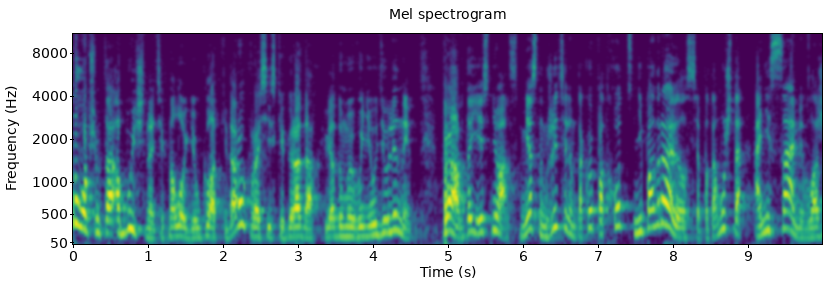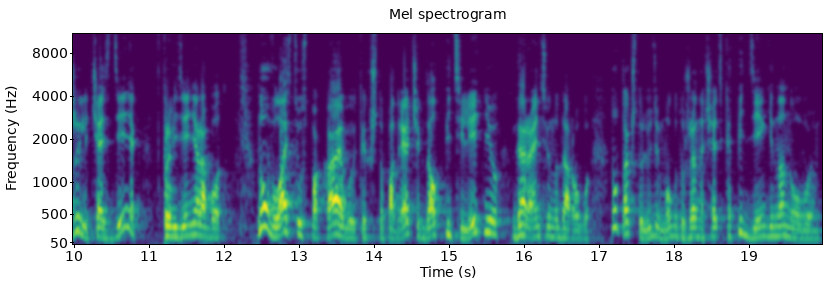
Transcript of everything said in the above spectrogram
Ну, в общем-то, обычная технология укладки дорог в российских городах, я думаю, вы не удивлены. Правда, есть нюанс. Местным жителям такой подход не понравился, потому что они сами вложили часть денег в проведение работ. Но власти успокаивают их, что подрядчик дал пятилетнюю гарантию на дорогу. Ну, так что люди могут уже начать копить деньги на новую.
